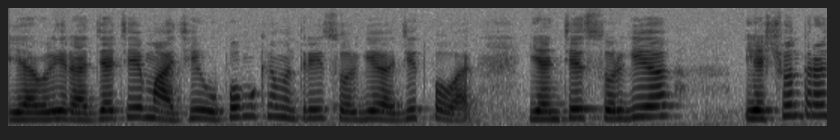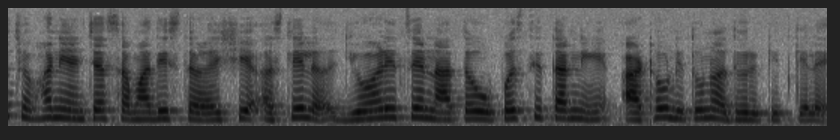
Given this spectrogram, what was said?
यावेळी राज्याचे माजी उपमुख्यमंत्री स्वर्गीय अजित पवार यांचे स्वर्गीय यशवंतराव चव्हाण यांच्या समाधीस्थळाशी असलेलं जिव्हाळीचे नातं उपस्थितांनी आठवणीतून अधोरेखित केलंय.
